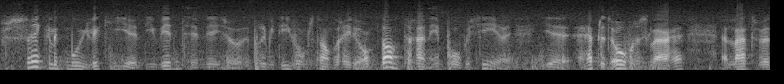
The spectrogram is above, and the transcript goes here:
verschrikkelijk moeilijk hier die wind, in deze primitieve omstandigheden, om dan te gaan improviseren. Je hebt het overgeslagen en laten we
